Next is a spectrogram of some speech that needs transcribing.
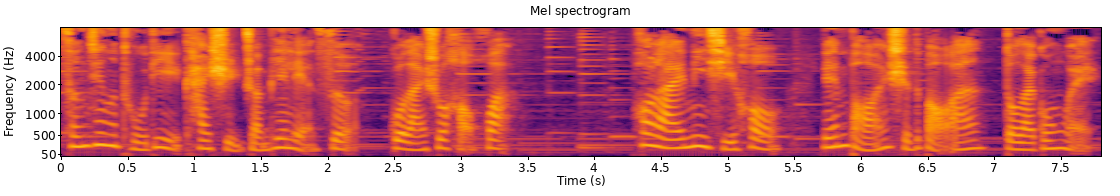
曾经的徒弟开始转变脸色，过来说好话。后来逆袭后，连保安室的保安都来恭维。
